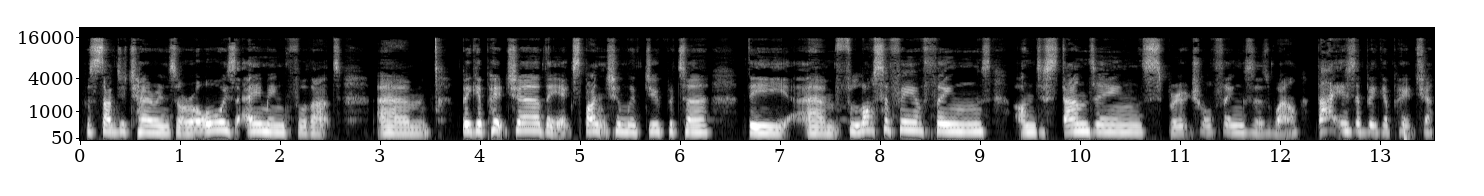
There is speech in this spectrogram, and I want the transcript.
because Sagittarians are always aiming for that um, bigger picture, the expansion with Jupiter, the um, philosophy of things, understanding spiritual things as well. That is a bigger picture.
